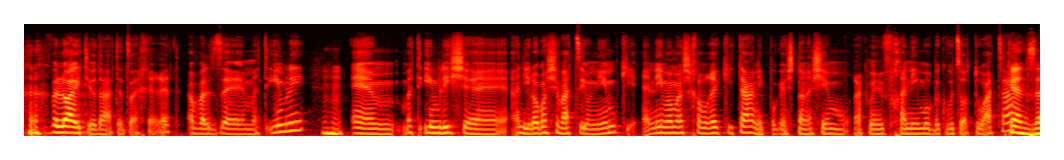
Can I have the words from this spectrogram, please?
ולא הייתי יודעת את זה אחרת, אבל זה מתאים לי. Um, מתאים לי שאני לא משווה ציונים, כי אין לי ממש חברי כיתה, אני פוגשת אנשים רק במבחנים או בקבוצות וואטסאפ. כן, זו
